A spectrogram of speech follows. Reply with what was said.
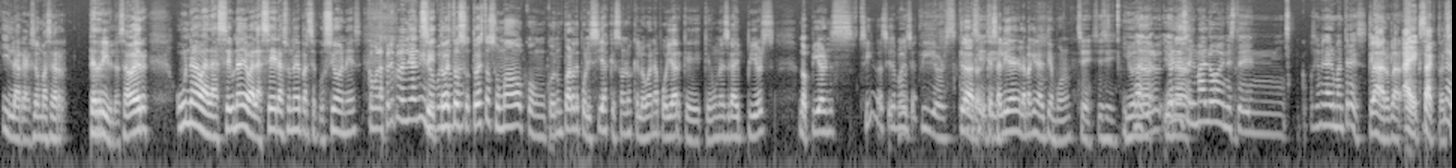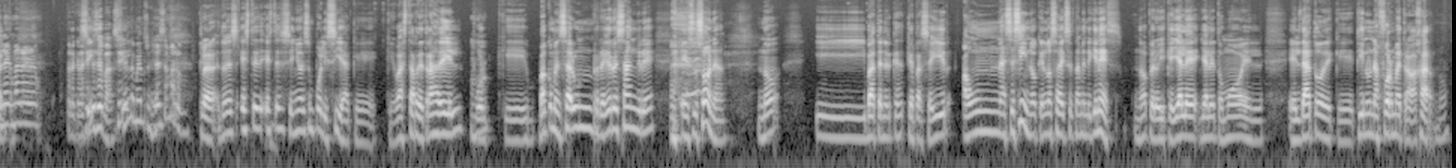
y la reacción va a ser terrible. O sea, a haber una, balace, una de balaceras, una de persecuciones. Como las películas de Liam Sí, pues, todo esto, todo esto sumado con, con un par de policías que son los que lo van a apoyar, que, que uno es Guy Pierce. No, Pierce, ¿sí? ¿Así se pronuncia? Pierce, Claro, sí, que sí. salía en la máquina del tiempo, ¿no? Sí, sí, sí. Y una- No, y él una- es el malo en este. en- ¿Cómo se llama en Iron Man 3? Claro, claro. Ah, exacto, Claro, exacto. el malo era- para que la Sí, gente sepa. sí, él es el malo. Claro, entonces este, este señor es un policía que, que va a estar detrás de él porque va a comenzar un reguero de sangre en su zona, ¿no? Y va a tener que, que perseguir a un asesino que él no sabe exactamente quién es, ¿no? Pero y que ya le, ya le tomó el, el dato de que tiene una forma de trabajar, ¿no?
